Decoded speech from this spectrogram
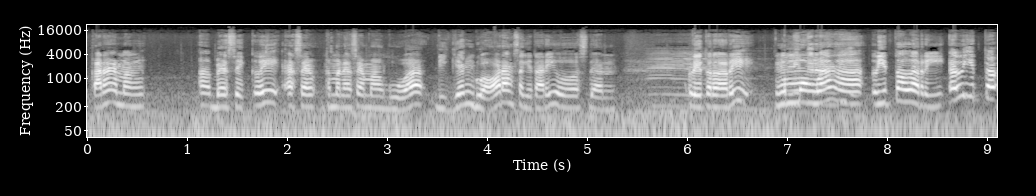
karena emang uh, basically SM, teman SMA gua di geng dua orang Sagittarius dan Hmm. literally ngemong banget literally eh liter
